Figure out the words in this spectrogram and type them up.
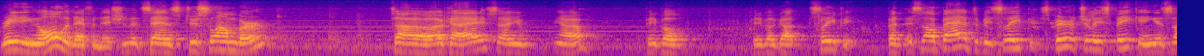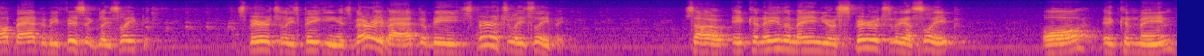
reading all the definition, it says to slumber. So, okay, so you, you know, people, people got sleepy. But it's not bad to be sleepy. Spiritually speaking, it's not bad to be physically sleepy. Spiritually speaking, it's very bad to be spiritually sleepy. So it can either mean you're spiritually asleep, or it can mean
